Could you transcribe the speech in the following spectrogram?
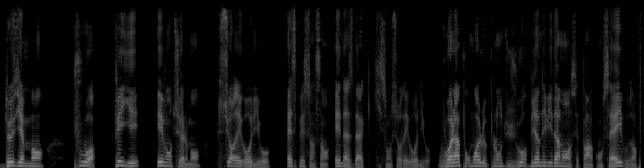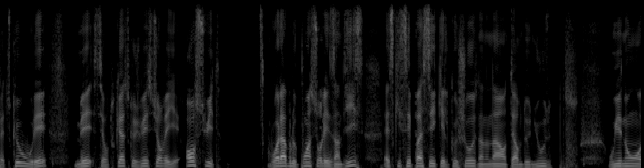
Deuxièmement, pour payer éventuellement sur les gros niveaux SP500 et Nasdaq qui sont sur des gros niveaux. Voilà pour moi le plan du jour. Bien évidemment, ce n'est pas un conseil, vous en faites ce que vous voulez, mais c'est en tout cas ce que je vais surveiller. Ensuite, voilà le point sur les indices. Est-ce qu'il s'est passé quelque chose en termes de news? Oui et non.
